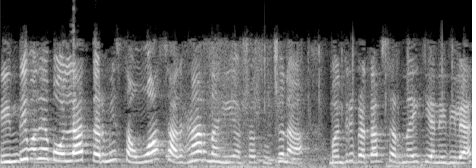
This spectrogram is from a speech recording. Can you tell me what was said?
हिंदीमध्ये बोललात तर मी संवाद साधणार नाही अशा सूचना मंत्री प्रताप सरनाईक यांनी दिल्यात.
